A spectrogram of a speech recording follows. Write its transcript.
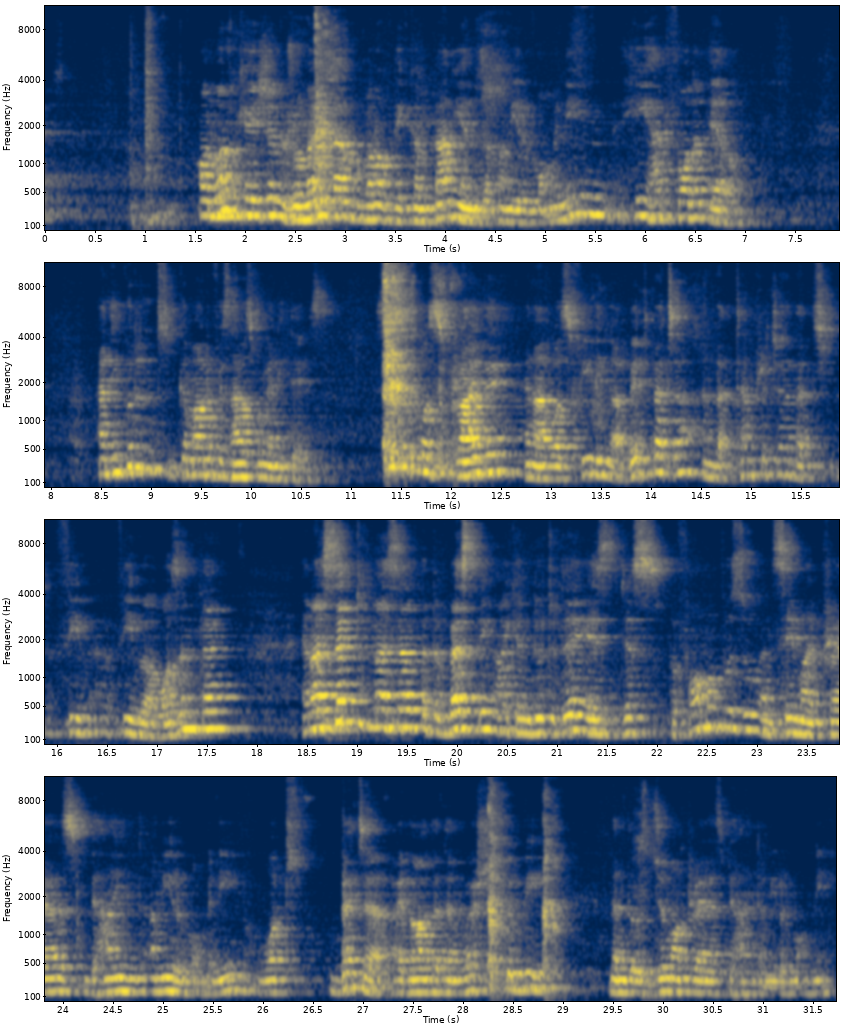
on one occasion, Rumayla, one of the companions of Amir al-Mu'mineen, he had fallen ill. And he couldn't come out of his house for many days. Since it was Friday and I was feeling a bit better and that temperature, that fever wasn't there, and I said to myself that the best thing I can do today is just perform a wuzu and say my prayers behind Amir al-Mu'mineen. What better ibadah than worship could be than those Jummah prayers behind Amir al-Mu'mineen.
